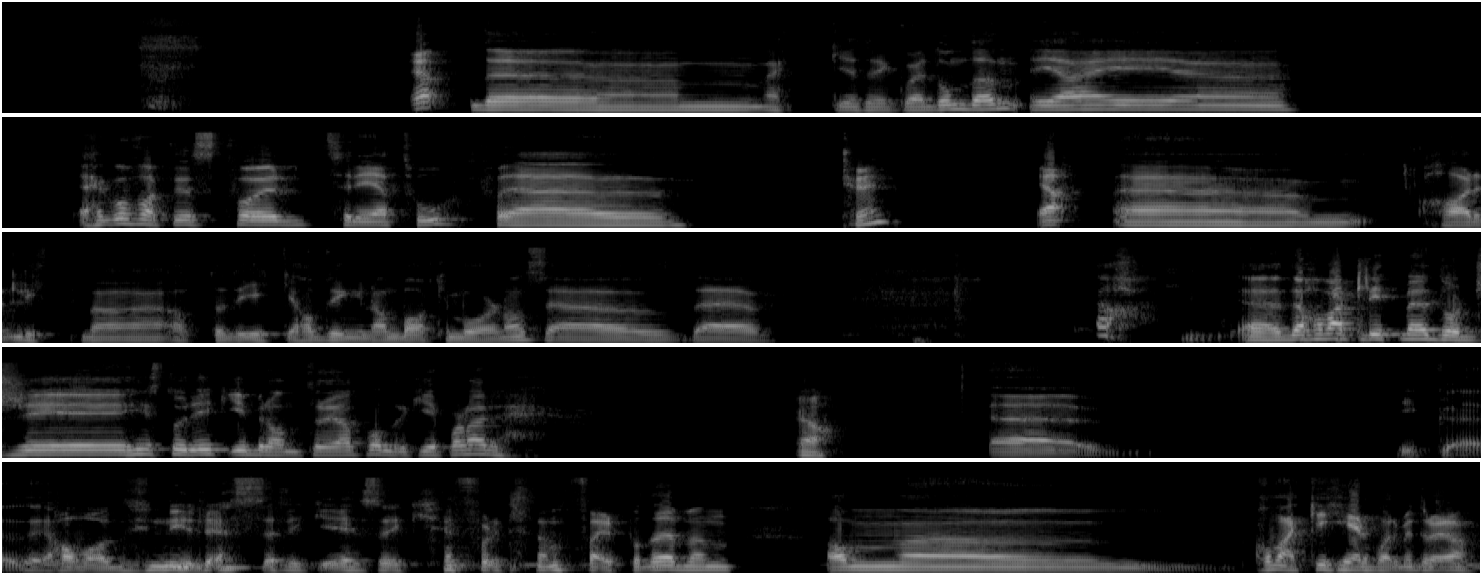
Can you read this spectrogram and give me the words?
ja, det um, er ikke, trenger ikke å være dum, den. Jeg eh, Jeg går faktisk for 3-2, for jeg okay. Ja. Uh, har litt med at de ikke har Dyngeland bak i mål nå, så jeg, det Ja. Det har vært litt mer dodgy historikk i branntrøya på andrekeeperen her. Ja. Eh, han var nydelig, så jeg fikk så ikke folk som feil på det, men han øh, Han er ikke helt varm i trøya.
